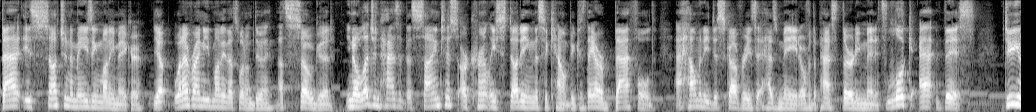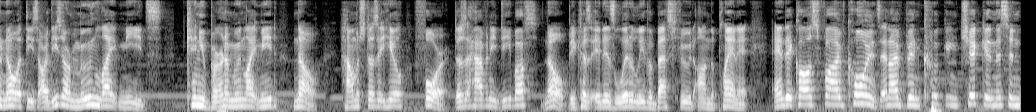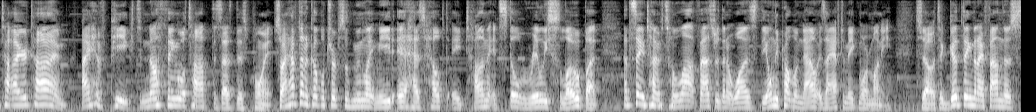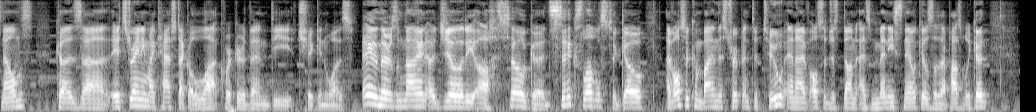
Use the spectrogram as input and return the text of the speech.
That is such an amazing moneymaker. Yep, whenever I need money, that's what I'm doing. That's so good. You know, legend has it that scientists are currently studying this account because they are baffled at how many discoveries it has made over the past 30 minutes. Look at this. Do you know what these are? These are moonlight meads. Can you burn a moonlight mead? No. How much does it heal? 4. Does it have any debuffs? No, because it is literally the best food on the planet, and it costs 5 coins, and I've been cooking chicken this entire time. I have peaked. Nothing will top this at this point. So I have done a couple trips with Moonlight Mead. It has helped a ton. It's still really slow, but at the same time, it's a lot faster than it was. The only problem now is I have to make more money. So it's a good thing that I found those Snelms because uh, it's draining my cash stack a lot quicker than the chicken was. And there's 9 agility, oh, so good. 6 levels to go. I've also combined this trip into 2, and I've also just done as many snail kills as I possibly could,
